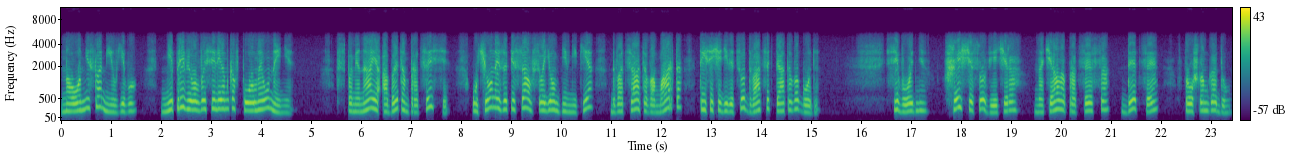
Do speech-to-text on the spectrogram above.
Но он не сломил его, не привел Василенко в полное уныние. Вспоминая об этом процессе, ученый записал в своем дневнике 20 марта 1925 года. Сегодня в 6 часов вечера начало процесса ДЦ в прошлом году.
